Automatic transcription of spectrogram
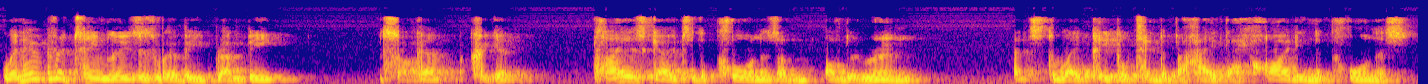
Whenever a team loses, whether it be rugby, soccer, cricket, players go to the corners of, of the room that's the way people tend to behave. They hide in the corners.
